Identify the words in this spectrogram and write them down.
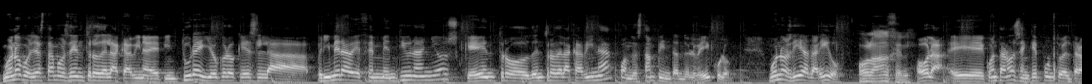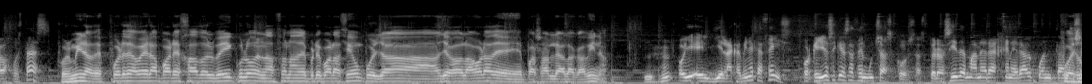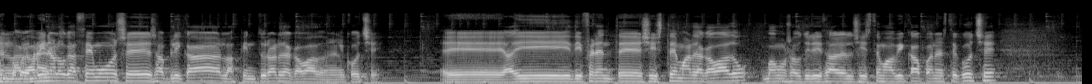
Bueno, pues ya estamos dentro de la cabina de pintura y yo creo que es la primera vez en 21 años que entro dentro de la cabina cuando están pintando el vehículo. Buenos días, Darío. Hola Ángel. Hola, eh, cuéntanos, ¿en qué punto del trabajo estás? Pues mira, después de haber aparejado el vehículo en la zona de preparación, pues ya ha llegado la hora de pasarle a la cabina. Uh Oye, ¿y en la cabina qué hacéis? Porque yo sé que se hacen muchas cosas, pero así de manera general cuéntanos Pues en la poco cabina lo que hacemos es aplicar las pinturas de acabado en el coche. Eh, hay diferentes sistemas de acabado, vamos a utilizar el sistema bicapa en este coche,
